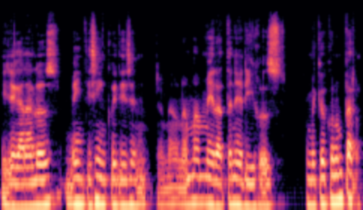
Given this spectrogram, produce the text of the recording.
Y llegan a los 25 y dicen, yo me da una mamera tener hijos, me quedo con un perro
